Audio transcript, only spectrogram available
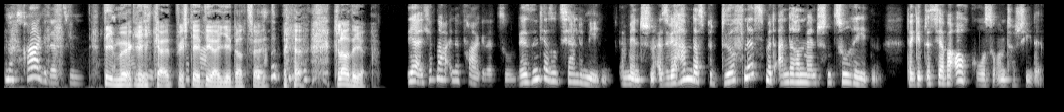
eine Frage dazu. Die Möglichkeit besteht ja jederzeit. Claudia. Ja, ich habe noch eine Frage dazu. Wir sind ja soziale Menschen. Also wir haben das Bedürfnis, mit anderen Menschen zu reden. Da gibt es ja aber auch große Unterschiede.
